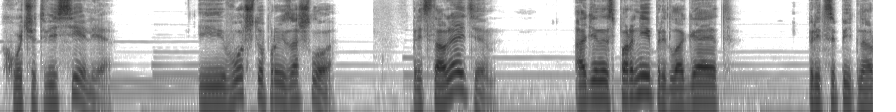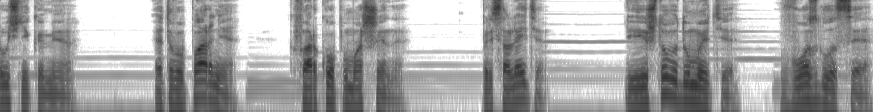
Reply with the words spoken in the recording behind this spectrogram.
хочет веселья. И вот что произошло. Представляете, один из парней предлагает прицепить наручниками этого парня к фаркопу машины. Представляете? И что вы думаете? Возгласы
